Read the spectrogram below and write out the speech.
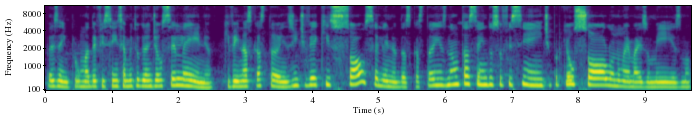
por exemplo, uma deficiência muito grande é o selênio, que vem nas castanhas. A gente vê que só o selênio das castanhas não está sendo suficiente, porque o solo não é mais o mesmo,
